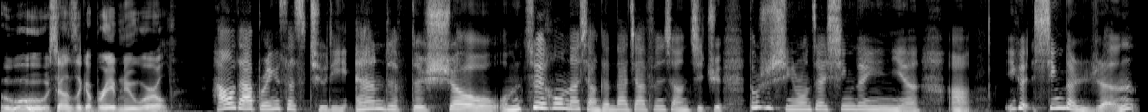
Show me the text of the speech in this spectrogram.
Ooh, sounds like a brave new world. How that brings us to the end of the show。我们最后呢，想跟大家分享几句，都是形容在新的一年啊，一个新的人。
